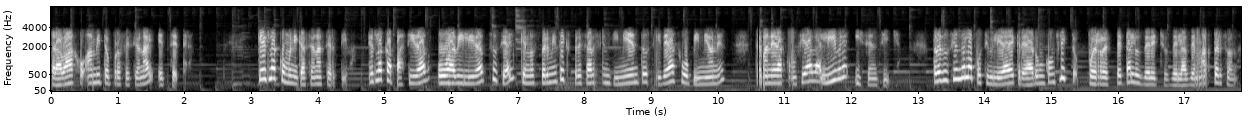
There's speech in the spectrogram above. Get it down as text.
trabajo, ámbito profesional, etc. ¿Qué es la comunicación asertiva? Es la capacidad o habilidad social que nos permite expresar sentimientos, ideas u opiniones de manera confiada, libre y sencilla reduciendo la posibilidad de crear un conflicto, pues respeta los derechos de las demás personas,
